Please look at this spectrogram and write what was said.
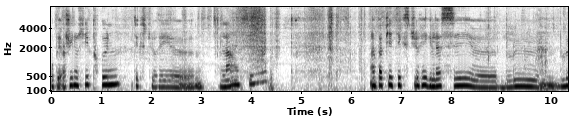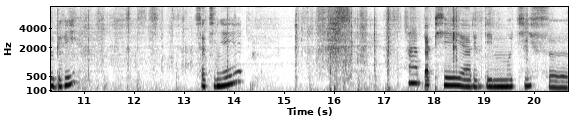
aubergine aussi, prune, texturé euh, lin aussi. Un papier texturé glacé euh, bleu, bleu gris, satiné. Un papier avec des motifs. Euh,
